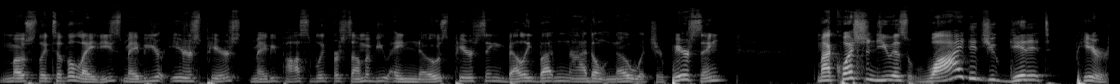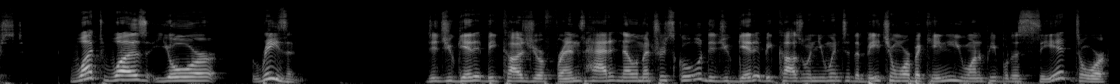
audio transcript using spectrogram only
mostly to the ladies, maybe your ears pierced, maybe possibly for some of you a nose piercing, belly button, I don't know what you're piercing. My question to you is why did you get it pierced? What was your reason? Did you get it because your friends had it in elementary school? Did you get it because when you went to the beach and wore bikini, you wanted people to see it? Or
